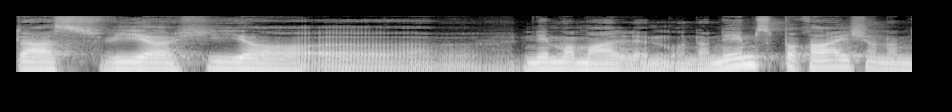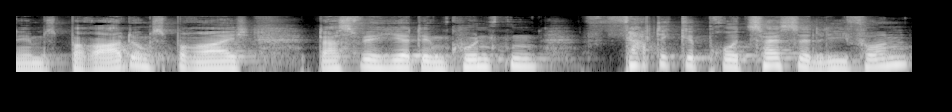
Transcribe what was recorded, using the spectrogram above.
dass wir hier, äh, nehmen wir mal im Unternehmensbereich, Unternehmensberatungsbereich, dass wir hier dem Kunden fertige Prozesse liefern,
